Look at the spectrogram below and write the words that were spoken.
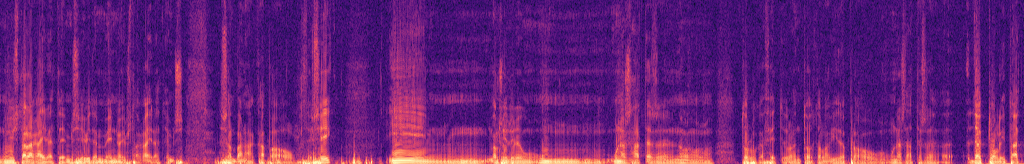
no hi estarà gaire temps i evidentment no hi està gaire temps se'n va anar cap al CSIC i mm, els diré un, unes dates, eh, no tot el que ha fet durant tota la vida, però unes dates eh, d'actualitat.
